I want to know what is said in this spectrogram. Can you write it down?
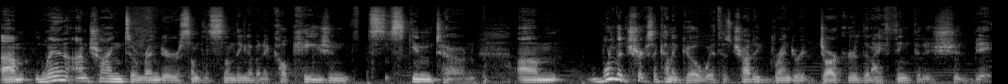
Um, when I'm trying to render something, something of a Caucasian skin tone, um, one of the tricks I kind of go with is try to render it darker than I think that it should be.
